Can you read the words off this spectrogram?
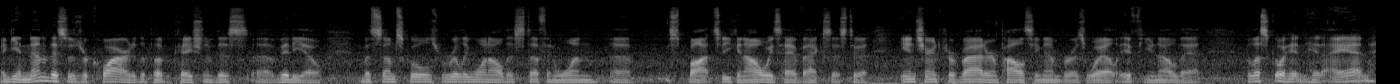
Again, none of this is required at the publication of this uh, video, but some schools really want all this stuff in one uh, spot so you can always have access to it. Insurance provider and policy number as well if you know that. But let's go ahead and hit add.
